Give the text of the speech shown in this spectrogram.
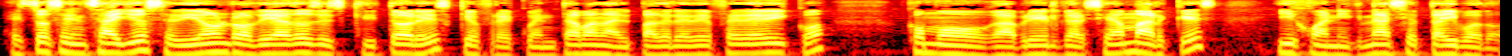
Estos ensayos se dieron rodeados de escritores que frecuentaban al padre de Federico, como Gabriel García Márquez y Juan Ignacio Taibo II.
